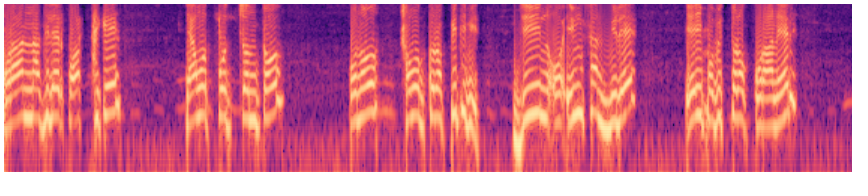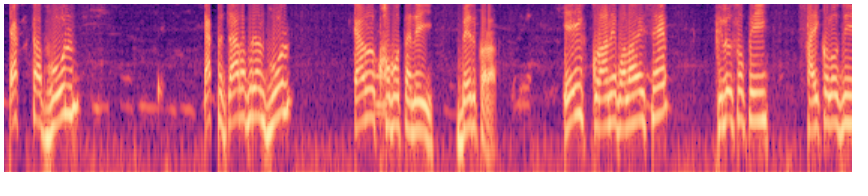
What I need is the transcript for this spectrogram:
কোরআন নাজিলের পর থেকে কেমন পর্যন্ত কোন সমগ্র পৃথিবীর জিন ও ইনসান মিলে এই পবিত্র কোরআনের একটা ভুল, একটা যার পরিমাণ ভুল, কারোর ক্ষমতা নেই বের করার। এই কোরআনে বলা হয়েছে ফিলোসফি সাইকোলজি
